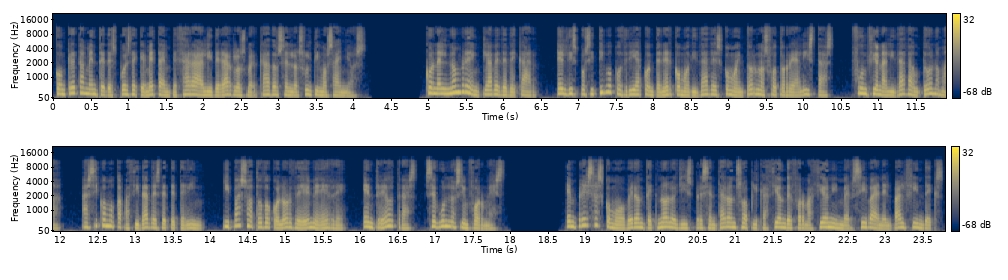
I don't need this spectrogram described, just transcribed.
concretamente después de que Meta empezara a liderar los mercados en los últimos años. Con el nombre en clave de Descartes, el dispositivo podría contener comodidades como entornos fotorrealistas, funcionalidad autónoma, así como capacidades de tethering y paso a todo color de MR, entre otras, según los informes. Empresas como Oberon Technologies presentaron su aplicación de formación inmersiva en el Valve Index,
